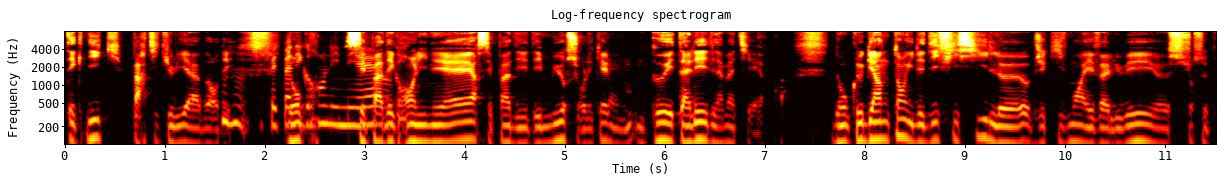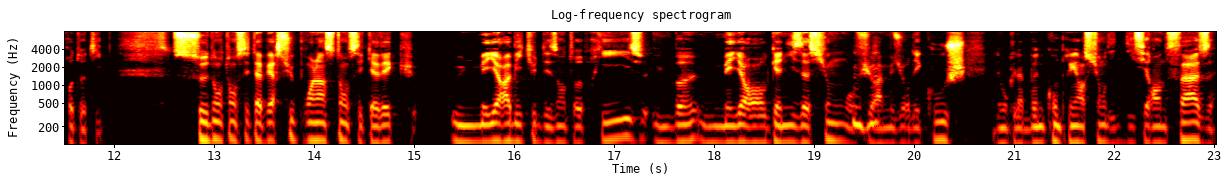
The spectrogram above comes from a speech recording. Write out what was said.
techniques particuliers à aborder. Mmh, c'est pas des grands linéaires. C'est pas des grands linéaires, c'est pas des, des, murs sur lesquels on, on, peut étaler de la matière. Quoi. Donc le gain de temps, il est difficile euh, objectivement à évaluer euh, sur ce prototype. Ce dont on s'est aperçu pour l'instant, c'est qu'avec une meilleure habitude des entreprises, une, bonne, une meilleure organisation au fur et à mhm. mesure des couches, et donc la bonne compréhension des différentes phases,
